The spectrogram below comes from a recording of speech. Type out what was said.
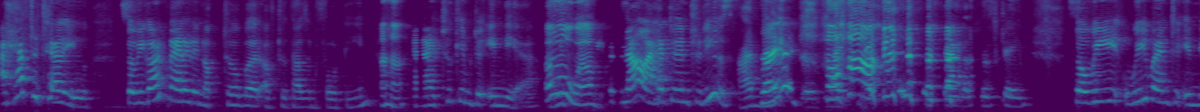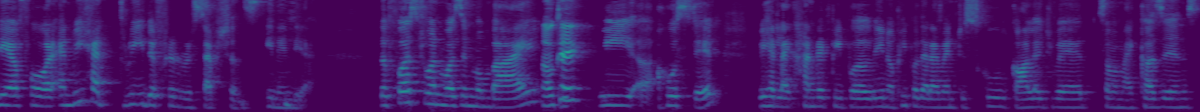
I have to tell you, so we got married in October of 2014, Uh-huh. and I took him to India. Oh, well. Now I had to introduce. I'm Right? married. Like, status was. So we we went to India for, and we had three different receptions in India. The first one was in Mumbai. okay. We uh, hosted. We had like 100 people, you know, people that I went to school, college with, some of my cousins.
